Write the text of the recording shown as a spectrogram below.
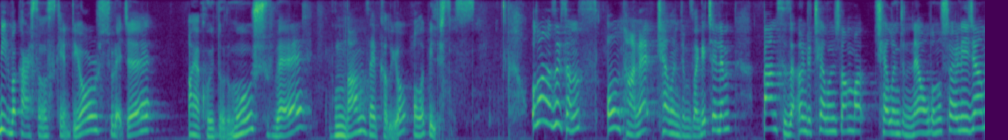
bir bakarsınız ki diyor sürece ayak uydurmuş ve bundan zevk alıyor olabilirsiniz. O zaman hazırsanız 10 tane challenge'ımıza geçelim. Ben size önce challenge'dan challenge'ın ne olduğunu söyleyeceğim.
